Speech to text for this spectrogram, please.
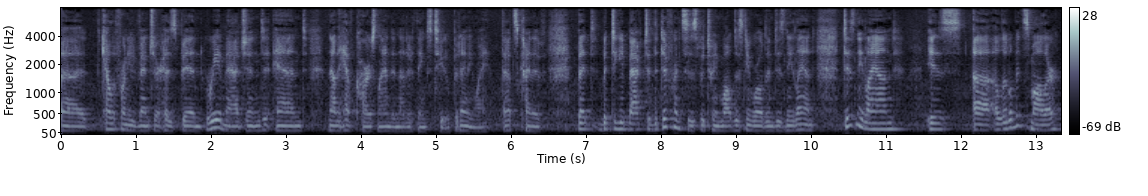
uh, California Adventure has been reimagined, and now they have Cars Land and other things too. But anyway, that's kind of. But but to get back to the differences between Walt Disney World and Disneyland, Disneyland is uh, a little bit smaller.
